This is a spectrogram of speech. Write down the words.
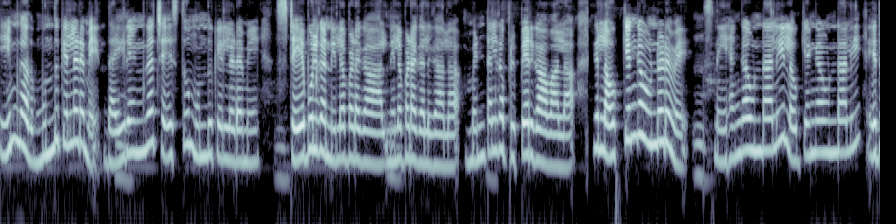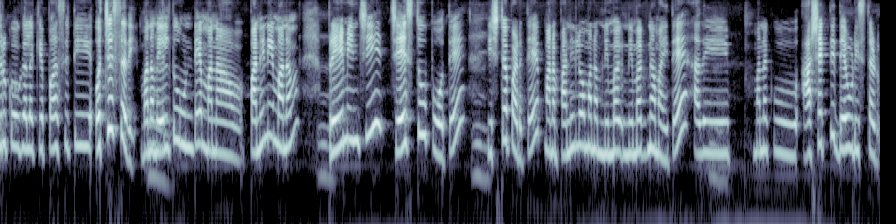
ఏం కాదు ముందుకెళ్ళడమే. ధైర్యంగా చేస్తూ ముందుకెళ్ళడమే. స్టేబుల్గా నిలబడగా నిలబడగలగాల మెంటల్గా ప్రిపేర్ కావాలా. ఇక లౌక్యంగా ఉండడమే. స్నేహంగా ఉండాలి లౌక్యంగా ఉండాలి. ఎదుర్కోగల కెపాసిటీ వచ్చేస్తుంది. మనం వెళ్తూ ఉంటే మన పనిని మనం ప్రేమించి చేస్తూ పోతే ఇష్టపడితే మన పనిలో మనం నిమ నిమగ్నం అయితే అది మనకు ఆ శక్తి దేవుడు ఇస్తాడు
